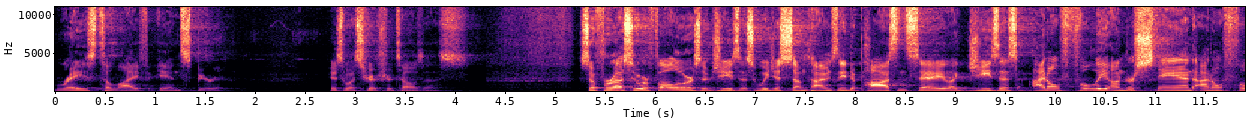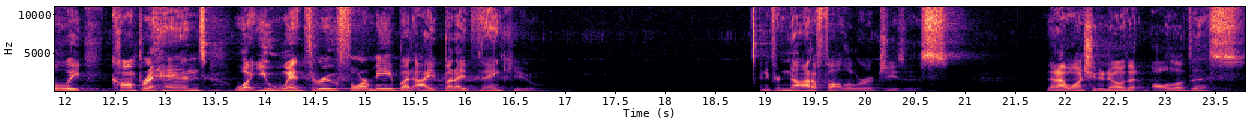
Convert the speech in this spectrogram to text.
raised to life in spirit, is what Scripture tells us. So, for us who are followers of Jesus, we just sometimes need to pause and say, like, Jesus, I don't fully understand, I don't fully comprehend what you went through for me, but I, but I thank you. And if you're not a follower of Jesus, then I want you to know that all of this,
